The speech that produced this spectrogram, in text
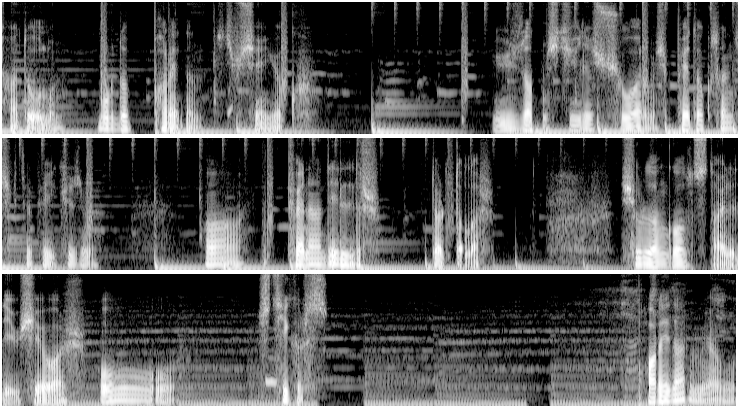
Hadi oğlum. Burada paradan hiçbir şey yok. 162 ile şu varmış. P90 çıktı. P200 mü? Aa, fena değildir. 4 dolar. Şuradan Gold Style diye bir şey var. Oo. Stickers. Para eder mi ya bu?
